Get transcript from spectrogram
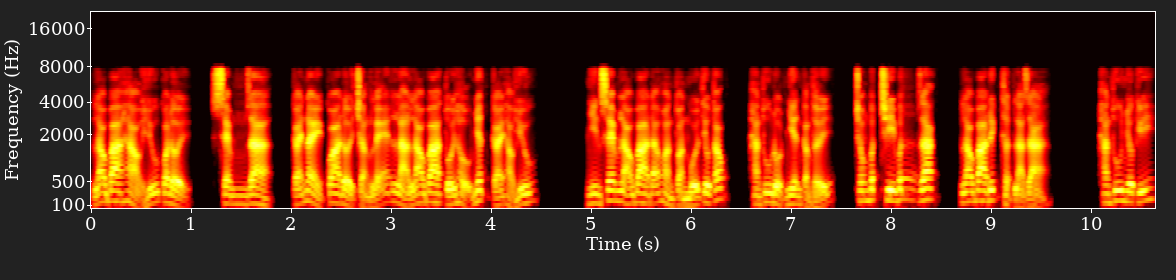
lão ba hảo hữu qua đời, xem ra, cái này qua đời chẳng lẽ là lão ba tối hậu nhất cái hảo hữu? Nhìn xem lão ba đã hoàn toàn mối tiêu tóc, hàn thu đột nhiên cảm thấy trong bất chi bất giác, lão ba đích thật là già. Hàn thu nhớ kỹ,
